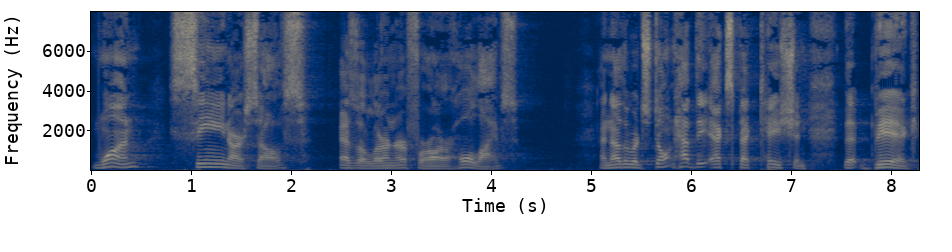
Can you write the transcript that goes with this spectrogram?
one, seeing ourselves as a learner for our whole lives. In other words, don't have the expectation that big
